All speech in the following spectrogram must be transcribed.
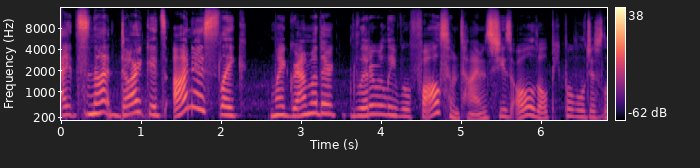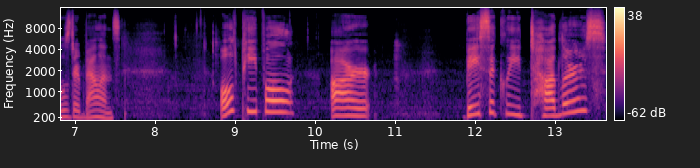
it's not dark. It's honest. Like my grandmother literally will fall sometimes. She's old. Old people will just lose their balance. Old people are basically toddlers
